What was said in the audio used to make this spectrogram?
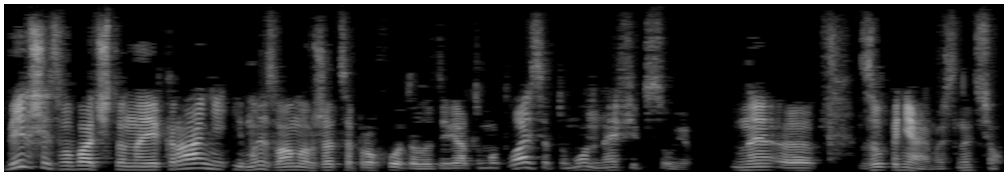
Більшість ви бачите на екрані, і ми з вами вже це проходили в 9 класі, тому не фіксуємо, не е, зупиняємось на цьому.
